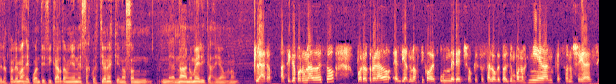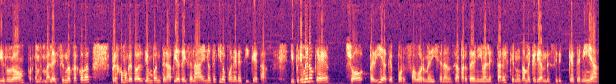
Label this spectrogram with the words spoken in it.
de los problemas de cuantificar también esas cuestiones que no son nada numéricas, digamos, ¿no? Claro, así que por un lado eso, por otro lado el diagnóstico es un derecho, que eso es algo que todo el tiempo nos niegan, que eso no llega a decirlo, porque me vale diciendo otras cosas, pero es como que todo el tiempo en terapia te dicen, ay, no te quiero poner etiquetas. Y primero que yo pedía que por favor me dijeran, o sea, aparte de mi malestar es que nunca me querían decir qué tenía.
